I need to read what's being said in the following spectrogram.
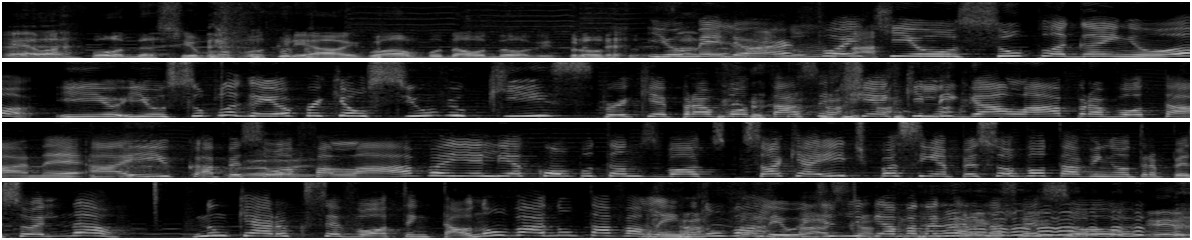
É. Ela, foda-se, vou, vou criar igual, vou mudar o nome, pronto. E o melhor foi tá. que o Supla ganhou. E, e o Supla ganhou porque o Silvio quis. Porque pra votar você tinha que ligar lá pra votar, né? Aí a pessoa falava e ele ia computando os votos. Só que aí, tipo assim, a pessoa votava em outra pessoa, ele, não. Não quero que você vote em tal. Não vá, não tá valendo, não valeu. E desligava na cara da pessoa. É,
